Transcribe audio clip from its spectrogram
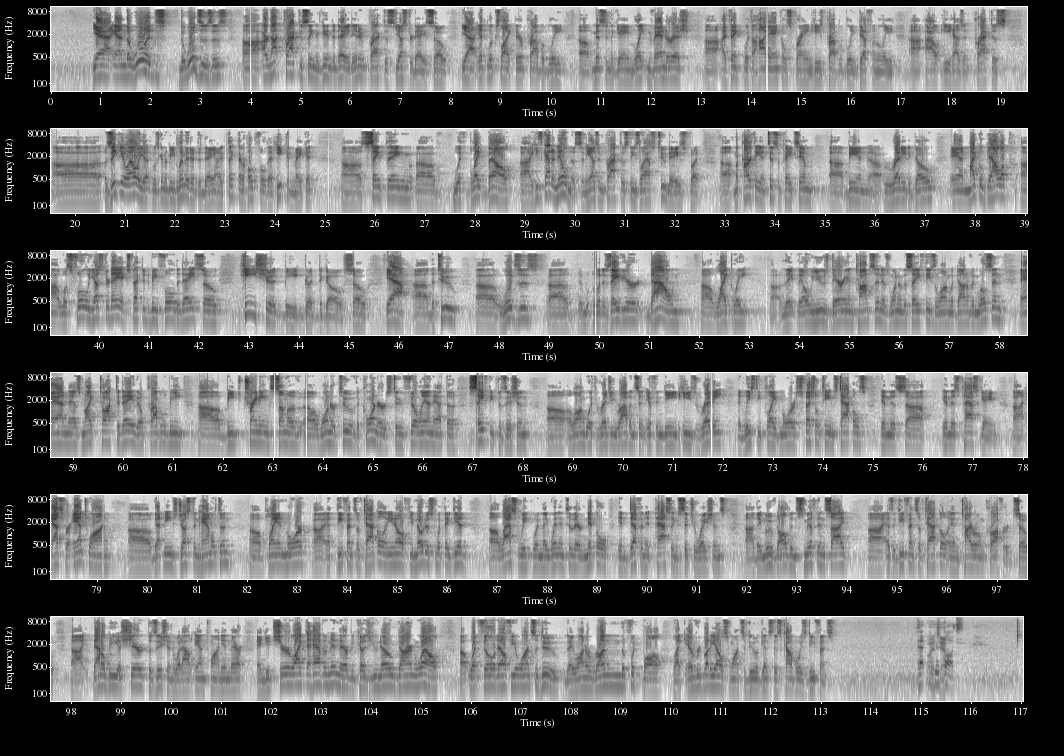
Yeah, and the Woods, the Woodses uh, are not practicing again today. They didn't practice yesterday, so yeah, it looks like they're probably uh, missing the game. Leighton Vander Esch, uh, I think with a high ankle sprain, he's probably definitely uh, out. He hasn't practiced. Uh, Ezekiel Elliott was going to be limited today, and I think they're hopeful that he can make it. Uh, same thing uh, with Blake Bell. Uh, he's got an illness and he hasn't practiced these last two days, but uh, McCarthy anticipates him uh, being ready to go. And Michael Gallup was full yesterday, expected to be full today, so he should be good to go. So, yeah, the two Woodses with Xavier down likely. Uh, they, they'll use Darian Thompson as one of the safeties along with Donovan Wilson. And as Mike talked today, they'll probably be, uh, be training some of uh, one or two of the corners to fill in at the safety position. Uh, along with Reggie Robinson, if indeed he's ready. At least he played more special teams tackles in this uh, in this past game. as for Antwaun, that means Justin Hamilton uh, playing more uh, at defensive tackle. And you know, if you noticed what they did uh, last week when they went into their nickel indefinite passing situations, uh, they moved Aldon Smith inside. Uh, as a defensive tackle and Tyrone Crawford. So uh, that'll be a shared position without Antwaun in there. And you'd sure like to have him in there because you know darn well uh, what Philadelphia wants to do. They want to run the football like everybody else wants to do against this Cowboys defense. Heck, your champ. thoughts?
